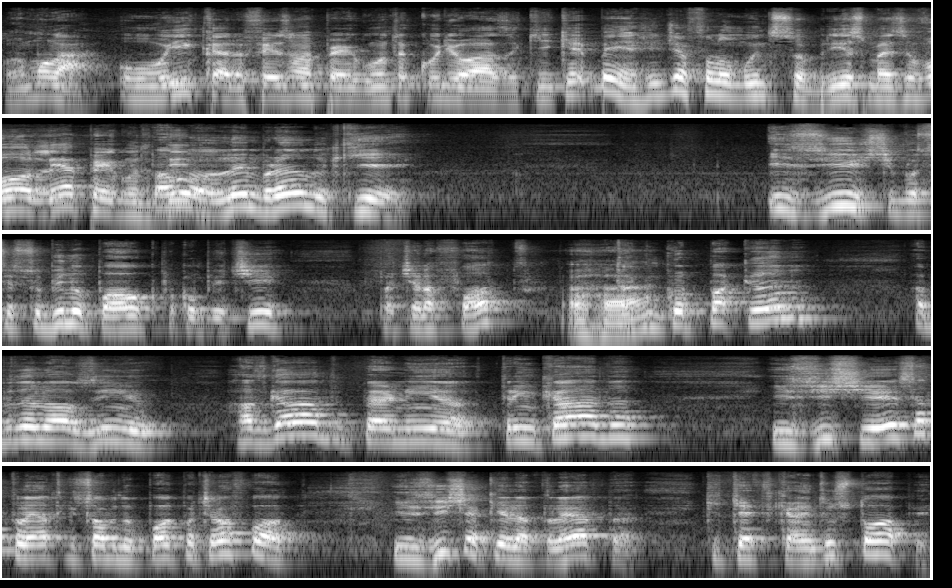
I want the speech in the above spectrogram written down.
Vamos lá. O Ícaro fez uma pergunta curiosa aqui, que é bem, a gente já falou muito sobre isso, mas eu vou ler a pergunta Paulo, dele. lembrando que existe você subir no palco para competir, para tirar foto, Aham. tá com o corpo bacana, abdominalzinho rasgado, perninha trincada. Existe esse atleta que sobe no palco para tirar foto. Existe aquele atleta que quer ficar entre os top.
